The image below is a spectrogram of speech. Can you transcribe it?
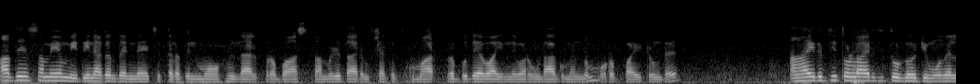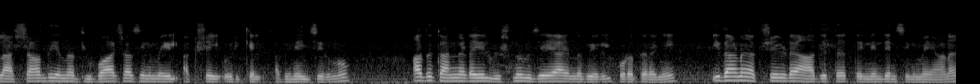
അതേസമയം ഇതിനകം തന്നെ ചിത്രത്തിൽ മോഹൻലാൽ, പ്രഭാസ്, തമിഴ് താരം ശരത് കുമാർ, പ്രഭുദേവ എന്നിവർ ഉണ്ടാകുമെന്നും ഉറപ്പായിട്ടുണ്ട്. ആയിരത്തി തൊള്ളായിരത്തി തൊണ്ണൂറ്റി മൂന്നിൽ അശാന്ത് എന്ന ദ്വിഭാഷാ സിനിമയിൽ അക്ഷയ് ഒരിക്കൽ അഭിനയിച്ചിരുന്നു. അത് കന്നഡയിൽ വിഷ്ണു വിജയ എന്ന പേരിൽ പുറത്തിറങ്ങി. ഇതാണ് അക്ഷയുടെ ആദ്യത്തെ തെന്നിന്ത്യൻ സിനിമയാണ്.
